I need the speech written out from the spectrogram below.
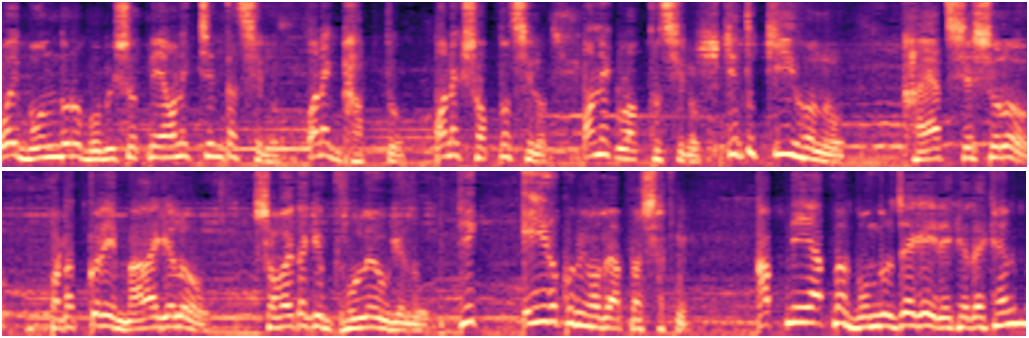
ওই বন্ধুরও ভবিষ্যৎ নিয়ে অনেক চিন্তা ছিল, অনেক ভাবতো, অনেক স্বপ্ন ছিল, অনেক লক্ষ্য ছিল। কিন্তু কি হলো? হায়াত শেষ হলো, হঠাৎ করে মারা গেল, সবাই তাকে ভুলেও গেল। ঠিক এইরকমই হবে আপনার সাথে। আপনি আপনার বন্ধুর জায়গায় রেখে দেখেন,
